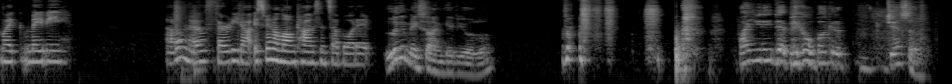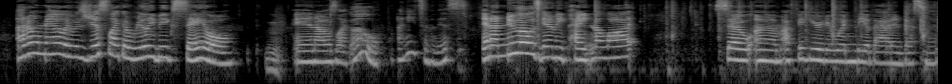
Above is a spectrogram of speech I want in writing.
Like maybe I don't know, thirty dollars. It's been a long time since I bought it. Look at me so I can give you a look. Why do you need that big old bucket of I don't know. It was just like a really big sale. Mm. And I was like, oh, I need some of this. And I knew I was going to be painting a lot. So um, I figured it wouldn't be a bad investment.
